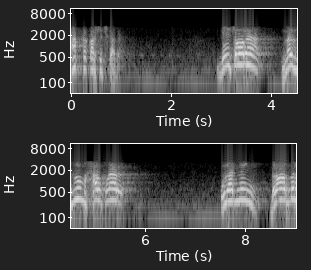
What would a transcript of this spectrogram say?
haqqa qarshi chiqadi. Bechora mazlum xalqlar ularning biror bir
